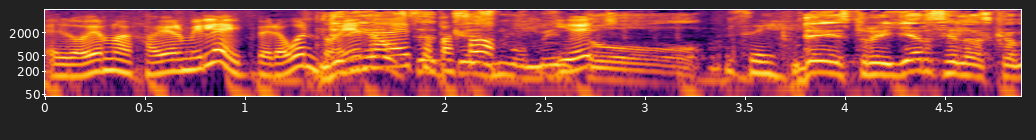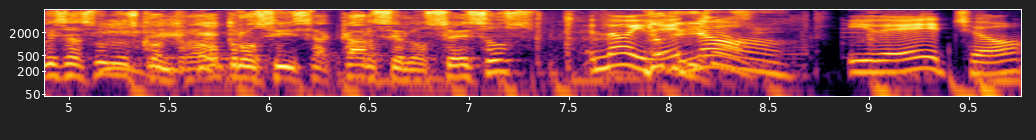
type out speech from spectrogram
el gobierno de Javier Milei. Pero bueno, todavía ¿Diría nada de eso que pasó. es Y de hecho- momento Sí. de estrellarse las cabezas unos contra otros y sacarse los sesos? No, y Yo de hecho, y de hecho,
